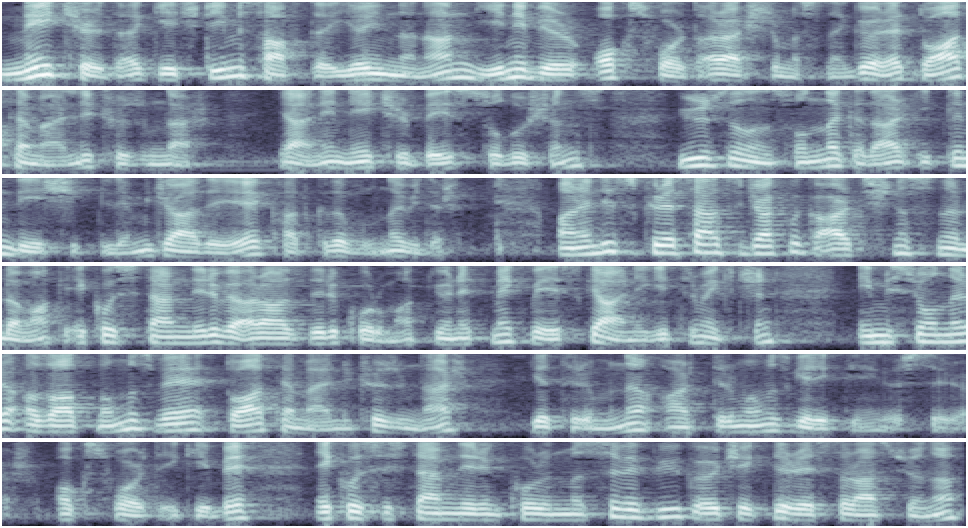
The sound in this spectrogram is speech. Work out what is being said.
Nature'da geçtiğimiz hafta yayınlanan yeni bir Oxford araştırmasına göre doğa temelli çözümler yani Nature Based Solutions yüzyılın sonuna kadar iklim değişikliğiyle mücadeleye katkıda bulunabilir. Analiz küresel sıcaklık artışını sınırlamak, ekosistemleri ve arazileri korumak, yönetmek ve eski haline getirmek için emisyonları azaltmamız ve doğa temelli çözümler yatırımını arttırmamız gerektiğini gösteriyor. Oxford ekibi ekosistemlerin korunması ve büyük ölçekli restorasyonu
